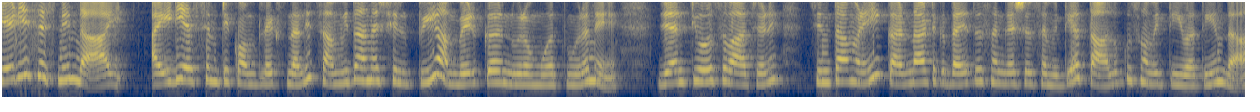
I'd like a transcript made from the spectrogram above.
ಕೆಡಿಎಸ್ಎಸ್ನಿಂದ T ಕಾಂಪ್ಲೆಕ್ಸ್ನಲ್ಲಿ ಸಂವಿಧಾನ ಶಿಲ್ಪಿ ಅಂಬೇಡ್ಕರ್ ನೂರ ಮೂವತ್ತ್ಮೂರನೇ ಜಯಂತ್ಯೋತ್ಸವ ಆಚರಣೆ, ಚಿಂತಾಮಣಿ ಕರ್ನಾಟಕ ದಲಿತ ಸಂಘರ್ಷ ಸಮಿತಿಯ ತಾಲೂಕು ಸಮಿತಿ ವತಿಯಿಂದ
